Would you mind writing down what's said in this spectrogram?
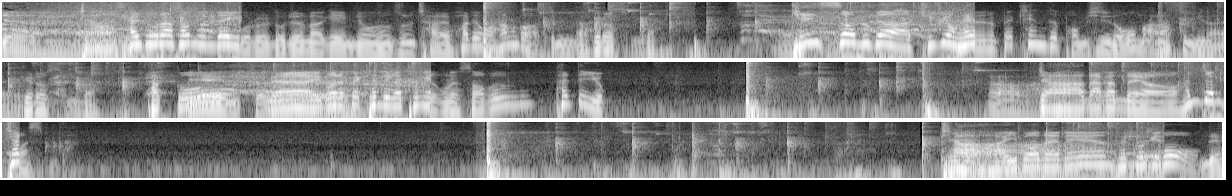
예. 자 잘 돌아섰는데 이- 이거를 노련하게 임정호 선수는 잘 활용을 하는 것 같습니다. 그렇습니다 긴 서브가 주경해 는 백핸드 범실이 너무 많았습니다. 예. 그렇습니다 받고 예, 그렇죠. 네 예. 이번에 백핸드가 통해 정훈의 서브 8대 6 아, 자 나갔네요 한 점 차 맞습니다 자 이번에는 백호균 네.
